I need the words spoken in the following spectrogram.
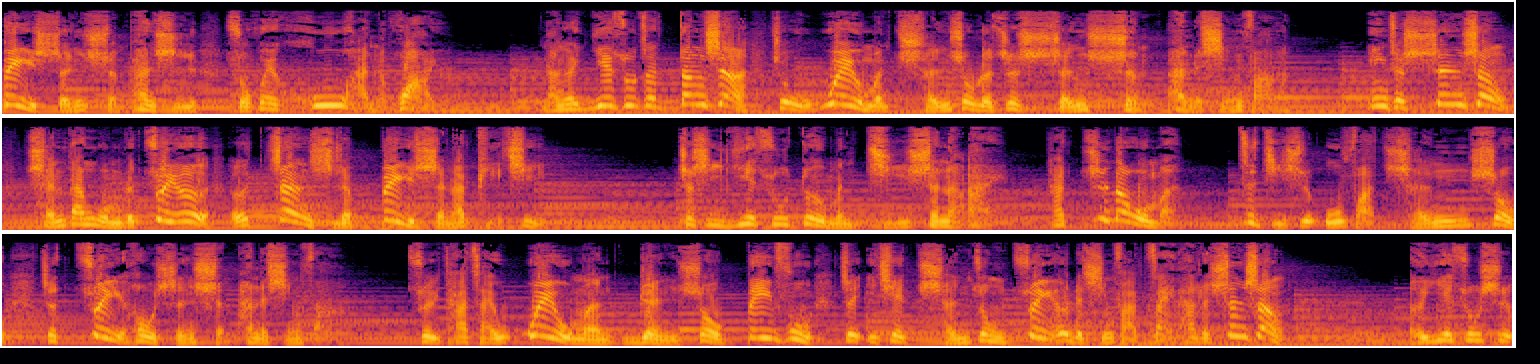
被神审判时所会呼喊的话语。然而，耶稣在当下就为我们承受了这神审判的刑罚，因着身上承担我们的罪恶而暂时的被神来撇弃。这是耶稣对我们极深的爱，他知道我们自己是无法承受这最后神审判的刑罚。所以他才为我们忍受背负这一切沉重罪恶的刑罚在他的身上，而耶稣是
